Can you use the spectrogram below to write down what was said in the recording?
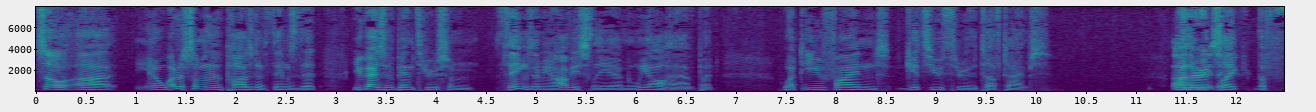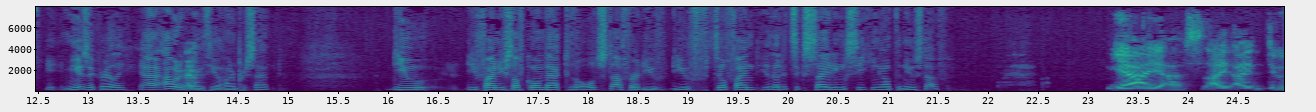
So, uh, you know, what are some of the positive things that you guys have been through? Some things. I mean, obviously, I mean, we all have, but what do you find gets you through the tough times? Whether it's music. like the f- music, really? Yeah, I would agree Yeah. with you 100%. Do you do you find yourself going back to the old stuff, or do you do you still find that it's exciting seeking out the new stuff? Yeah, I, uh, I I do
